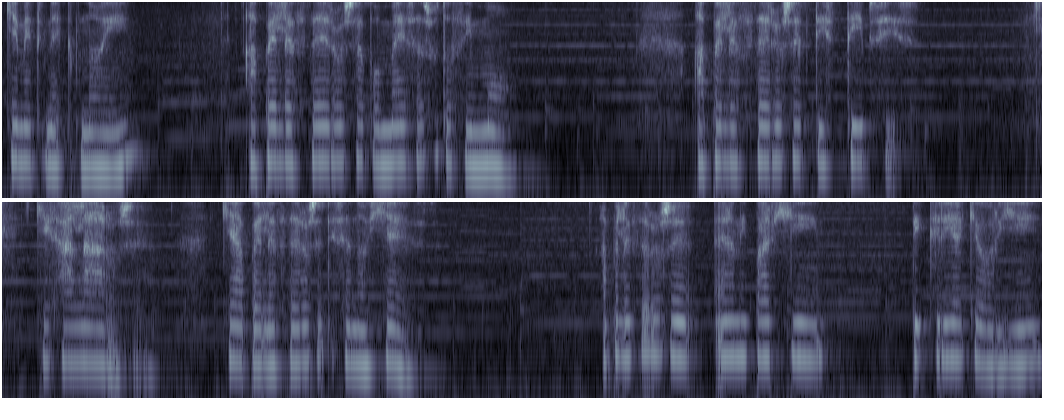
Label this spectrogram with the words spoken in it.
και με την εκπνοή απελευθέρωσε από μέσα σου το θυμό. Απελευθέρωσε τις τύψεις και χαλάρωσε και απελευθέρωσε τις ενοχές. Απελευθέρωσε εάν υπάρχει πικρία και οργή.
